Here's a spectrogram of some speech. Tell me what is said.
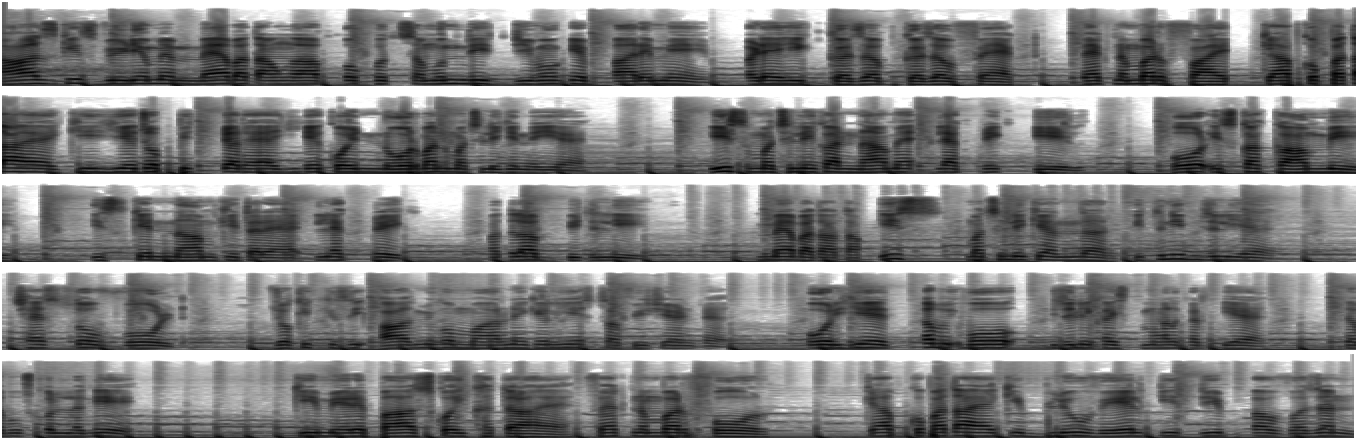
आज की इस वीडियो में मैं बताऊँगा आपको कुछ समुद्री जीवों के बारे में बड़े ही गजब गजब फैक्ट फैक्ट नंबर फाइव क्या आपको पता है कि ये जो पिक्चर है, ये कोई नॉर्मल मछली की नहीं है? इस मछली का नाम है इलेक्ट्रिक ईल और इसका काम भी इसके नाम की तरह है इलेक्ट्रिक मतलब बिजली। मैं बताता हूँ, इस मछली के अंदर इतनी बिजली है 600 वोल्ट जो कि किसी आदमी को मारने के लिए सफिशियंट है। और ये तब वो बिजली का इस्तेमाल करती है, जब उसको लगे कि मेरे पास कोई खतरा है। फैक्ट नंबर फोर क्या आपको पता है कि ब्लू व्हेल की जीप का वज़न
